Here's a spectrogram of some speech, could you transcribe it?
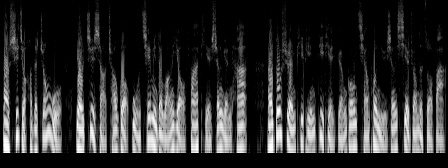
到十九号的中午，有至少超过五千名的网友发帖声援他。而多数人批评地铁员工强迫女生卸妆的做法，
